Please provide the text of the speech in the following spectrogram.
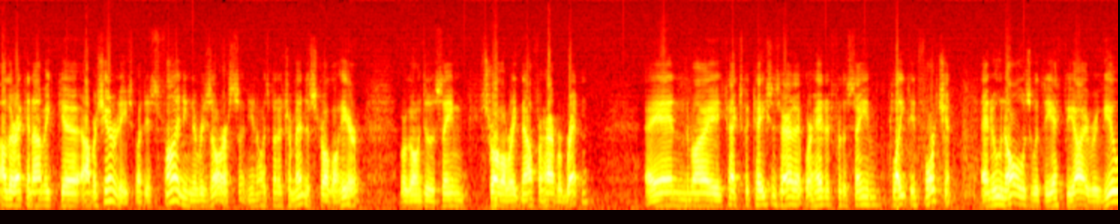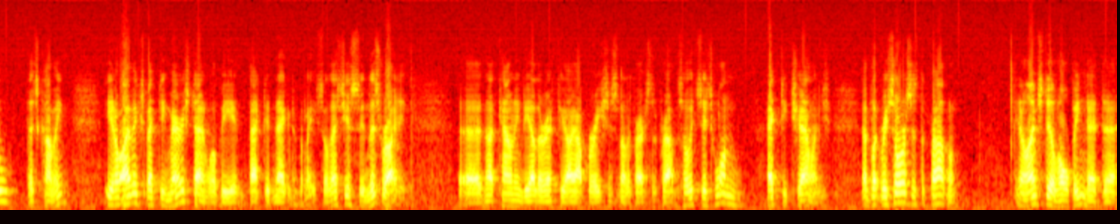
other economic uh, opportunities. But it's finding the resource, and you know, it's been a tremendous struggle here. We're going through the same struggle right now for Harbour Breton. And my expectations are that we're headed for the same plight in fortune. And who knows, with the FPI review that's coming, you know, I'm expecting Marystown will be impacted negatively. So that's just in this riding, uh, not counting the other FPI operations in other parts of the province. So it's, it's one hectic challenge. Uh, but resource is the problem. You know, I'm still hoping that, uh,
